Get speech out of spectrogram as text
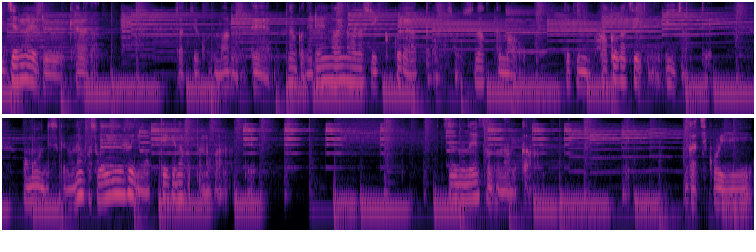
いじられるキャラだったっていうこともあるのでなんかね恋愛の話1個くらいあったらそのスナックマオ的にも箔がついてねいいじゃんって思うんですけどなんかそういう風に持っていけなかったのかなって。普通のねそのなんかガチ恋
